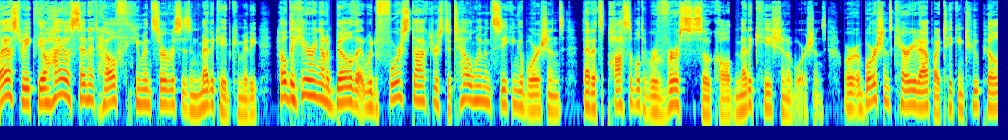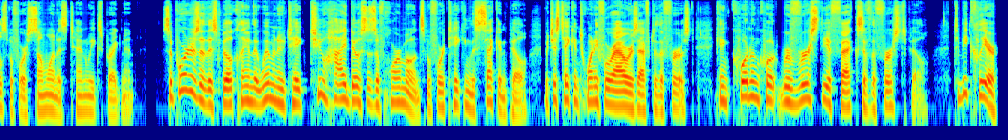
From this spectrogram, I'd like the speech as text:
Last week, the Ohio Senate Health, Human Services, and Medicaid Committee held a hearing on a bill that would force doctors to tell women seeking abortions that it's possible to reverse so called medication abortions, or abortions carried out by taking two pills before someone is 10 weeks pregnant. Supporters of this bill claim that women who take two high doses of hormones before taking the second pill, which is taken 24 hours after the first, can quote unquote reverse the effects of the first pill. To be clear,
